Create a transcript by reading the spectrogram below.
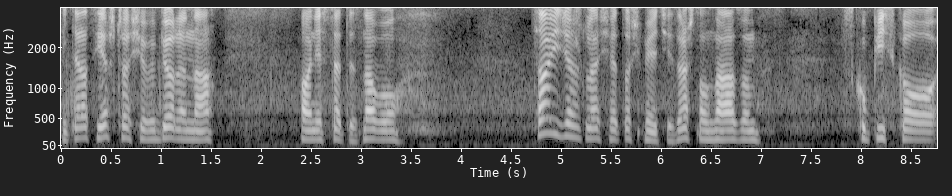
I teraz jeszcze się wybiorę na. O, niestety, znowu. Co idziesz w lesie, to śmieci. Zresztą znalazłem skupisko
